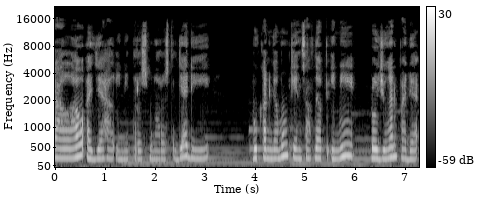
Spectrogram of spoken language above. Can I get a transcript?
kalau aja hal ini terus menerus terjadi bukan gak mungkin self doubt ini berujungan pada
